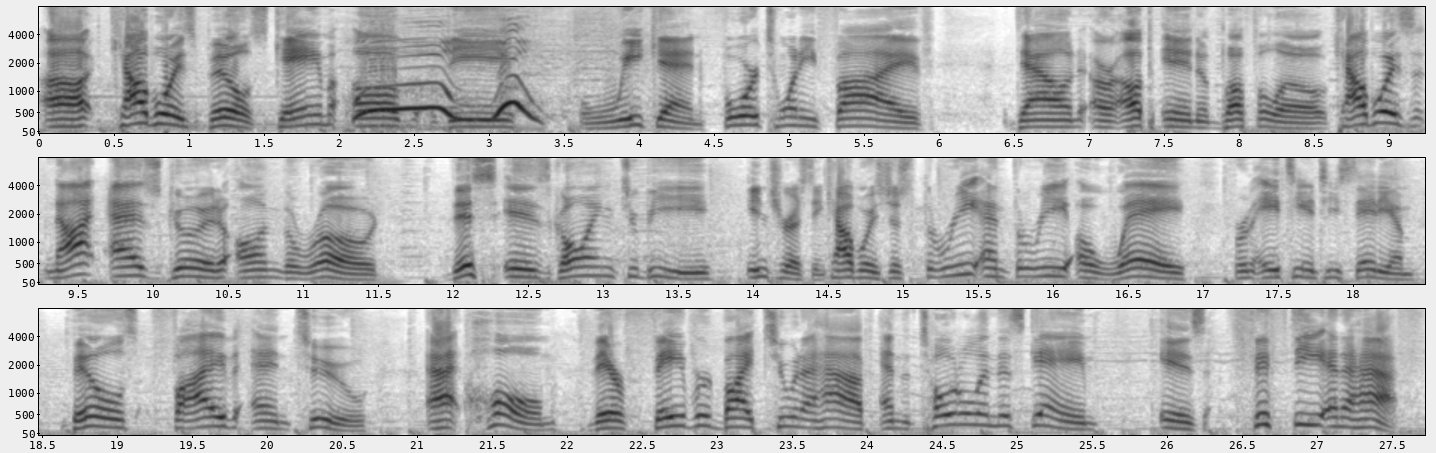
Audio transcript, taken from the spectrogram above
Uh, Cowboys Bills game of the weekend. 425 down or up in Buffalo. Cowboys not as good on the road. This is going to be interesting. Cowboys just three and three away from AT&T Stadium. Bills five and two at home. They're favored by two and a half, and the total in this game is 50 and a half.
